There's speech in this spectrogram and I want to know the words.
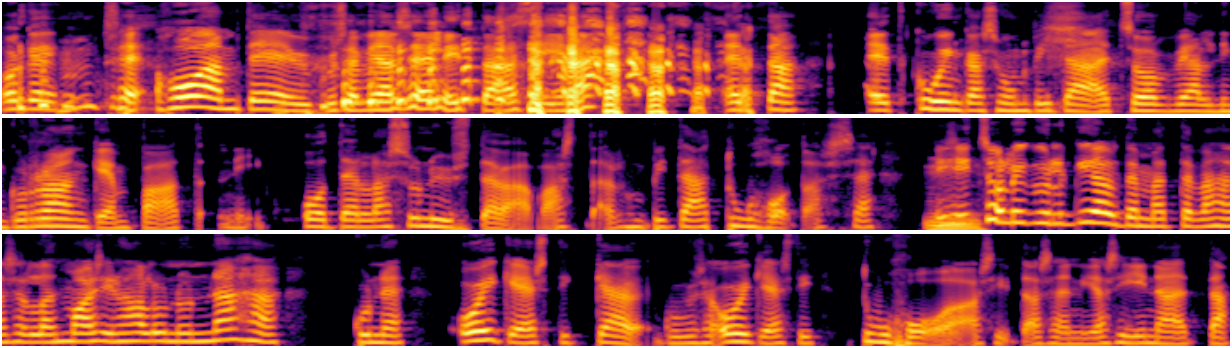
Okei, okay, se HMTY, kun se vielä selittää siinä, että et kuinka sun pitää, että se on vielä niinku rankempaa niin, otella sun ystävää vastaan, sun pitää tuhota se. Niin Mm. sit se oli kyllä kieltämättä vähän sellainen, että mä olisin halunnut nähdä, kun ne oikeasti käy, kun se oikeasti tuhoaa sitä sen, ja siinä, että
